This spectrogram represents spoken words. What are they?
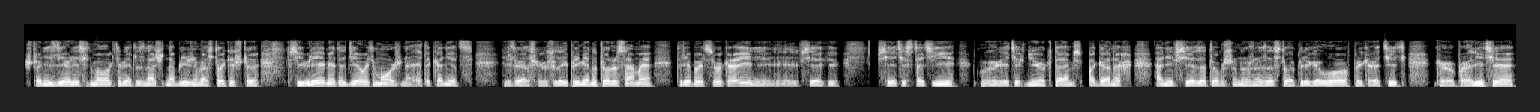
что они сделали 7 октября. Это значит на Ближнем Востоке, что с евреями это делать можно. Это конец израильского государства. Примерно то же самое требуется в Украине. Все все эти статьи этих Нью-Йорк Таймс поганых, они все за то, что нужно за стол переговоров прекратить кровопролитие.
